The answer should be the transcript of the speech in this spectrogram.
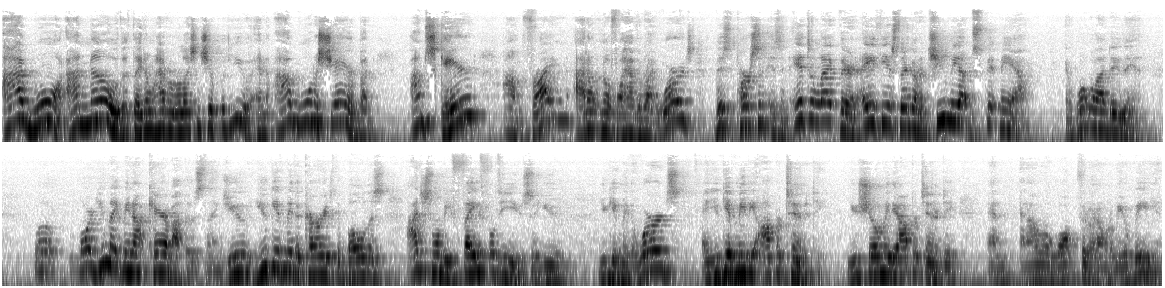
I want, I know that they don't have a relationship with you, and I want to share, but I'm scared. I'm frightened. I don't know if I have the right words. This person is an intellect. They're an atheist. They're going to chew me up and spit me out. And what will I do then? Well, Lord, you make me not care about those things. You, you give me the courage, the boldness. I just want to be faithful to you. So you, you give me the words and you give me the opportunity. You show me the opportunity and, and I will walk through it. I want to be obedient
